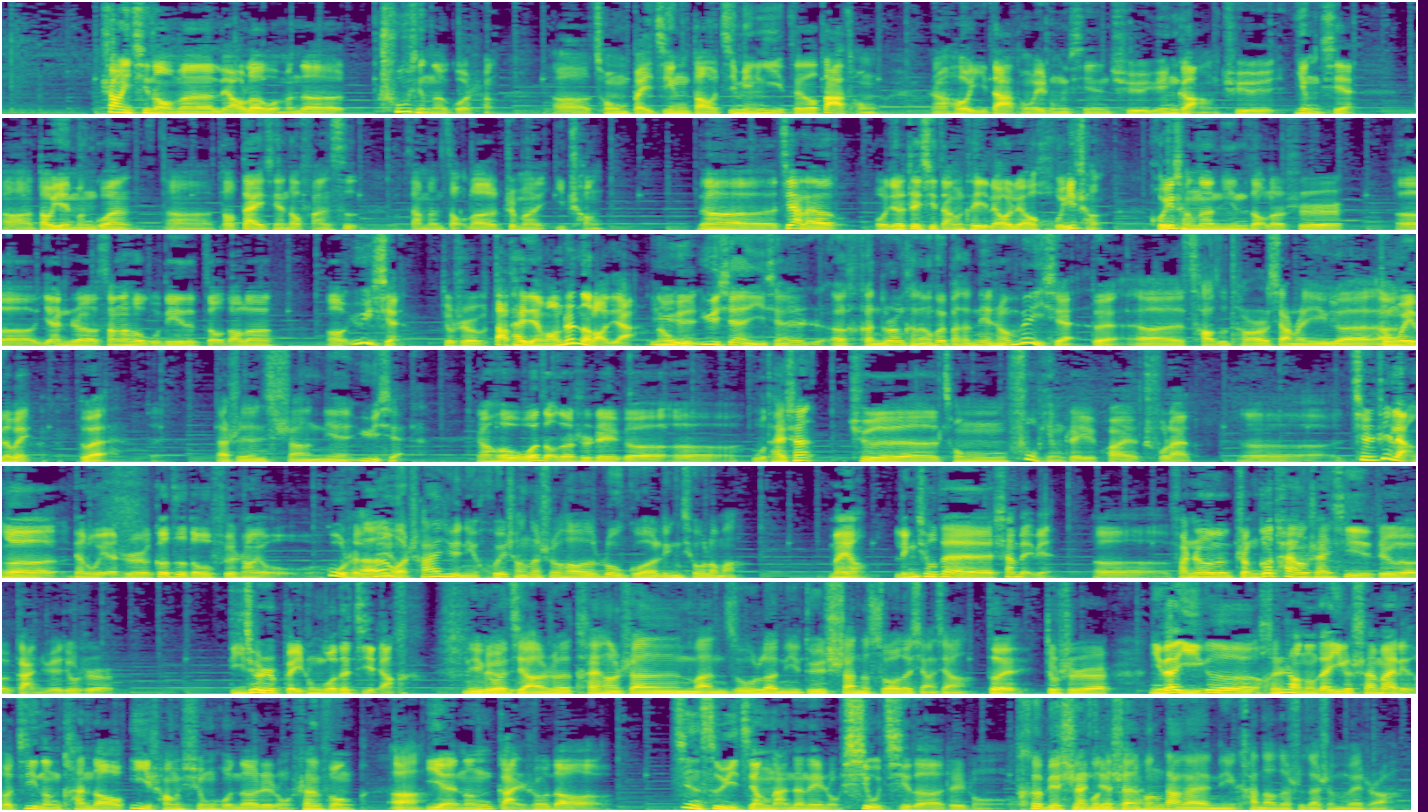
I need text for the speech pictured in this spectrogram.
上一期呢，我们聊了我们的出行的过程，呃，从北京到吉明驿，再到大同，然后以大同为中心去云冈、去应县，啊，到雁门关，呃，到代县、到繁寺，咱们走了这么一程。那接下来，我觉得这期咱们可以聊一聊回程。回程呢，您走了是。呃，沿着三干河谷地走到了呃玉县，就是大太监王振的老家。玉玉县以前呃很多人可能会把它念成魏县，对，呃草字头下面一个中尉的尉，对对，但实际上念玉县。然后我走的是这个呃五台山，去从富平这一块出来的。呃，其实这两个线路也是各自都非常有故事的。嗯，我插一句，你回城的时候路过灵丘了吗？没有，灵丘在山北边。呃，反正整个太行山系这个感觉就是，的确是北中国的脊梁。你给我讲说，太行山满足了你对山的所有的想象。对，就是你在一个很少能在一个山脉里头，既能看到异常雄浑的这种山峰啊，也能感受到近似于江南的那种秀气的这种特别雄浑的山峰。大概你看到的是在什么位置啊？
